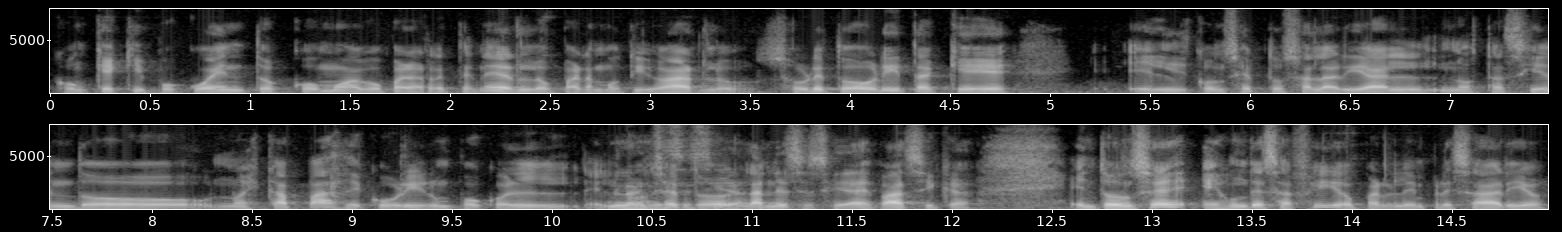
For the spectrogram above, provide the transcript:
Con qué equipo cuento, cómo hago para retenerlo, para motivarlo, sobre todo ahorita que el concepto salarial no está siendo, no es capaz de cubrir un poco el, concepto, las necesidades básicas. Entonces es un desafío para el empresario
